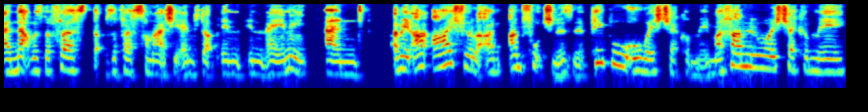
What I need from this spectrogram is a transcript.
and that was the first that was the first time I actually ended up in in A and E. And I mean, I, I feel like I'm I'm fortunate, isn't it? People will always check on me. My family will always check on me.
